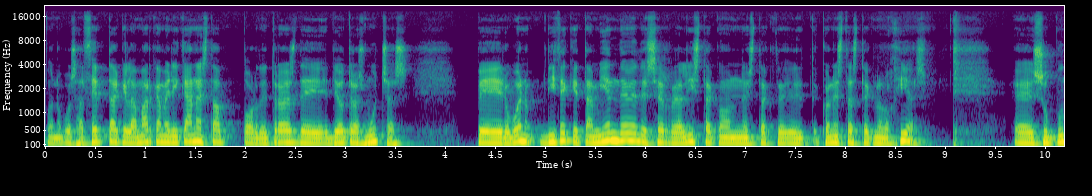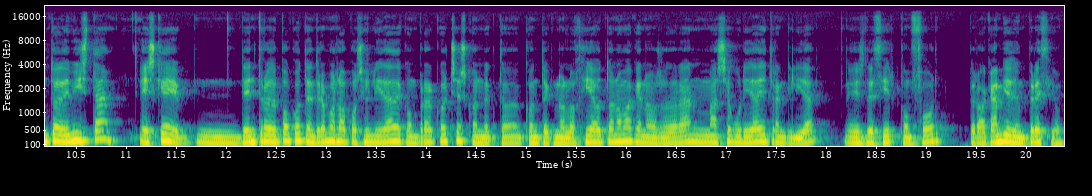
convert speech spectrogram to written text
bueno, pues acepta que la marca americana está por detrás de, otras muchas, pero bueno, dice que también debe de ser realista con, con estas tecnologías. Eh, su punto de vista es que mm, dentro de poco tendremos la posibilidad de comprar coches con, tecnología autónoma que nos darán más seguridad y tranquilidad, es decir, confort, pero a cambio de un precio.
